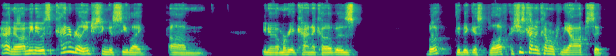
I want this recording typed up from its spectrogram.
I don't know. I mean, it was kind of really interesting to see like um, you know Maria Konnikova's book, The Biggest Bluff, because she's kind of coming from the opposite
